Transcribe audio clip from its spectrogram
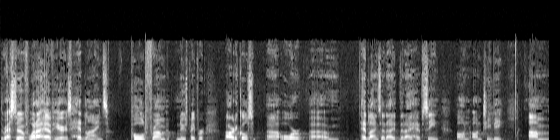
The rest of what I have here is headlines pulled from newspaper articles uh, or um, headlines that I, that I have seen on, on TV. Um,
